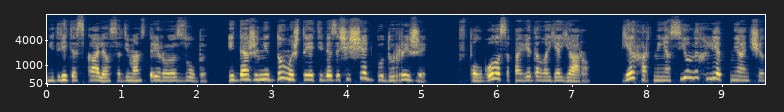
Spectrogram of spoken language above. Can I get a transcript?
Медведь оскалился, демонстрируя зубы. И даже не думай, что я тебя защищать буду, рыжий, в полголоса поведала я Яру. Герхард меня с юных лет нянчил,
